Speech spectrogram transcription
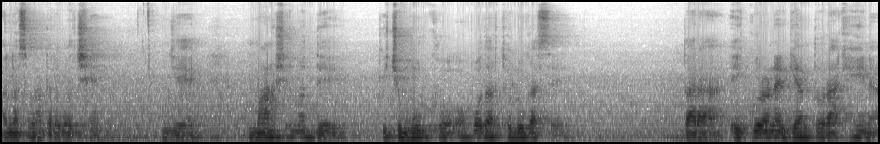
আল্লাহ সুবাহতালা বলছেন যে, মানুষের মধ্যে কিছু মূর্খ অপদার্থ লোক আছে, তারা এই কোরআনের জ্ঞান তো রাখেই না,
